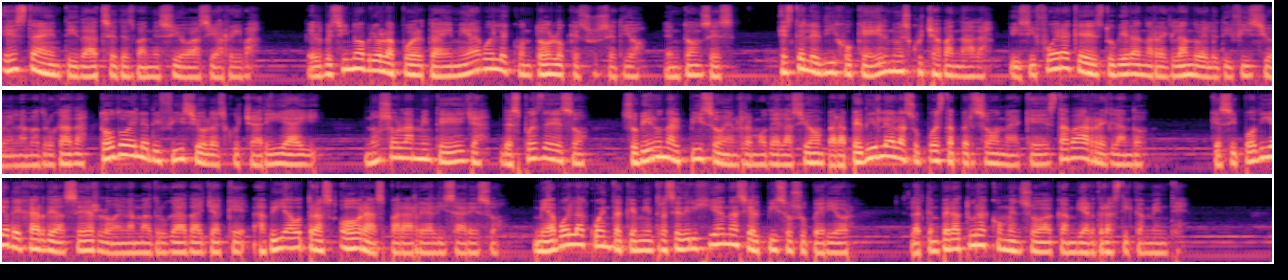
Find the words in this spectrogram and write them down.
esta entidad se desvaneció hacia arriba. El vecino abrió la puerta y mi abuelo le contó lo que sucedió. Entonces, este le dijo que él no escuchaba nada, y si fuera que estuvieran arreglando el edificio en la madrugada, todo el edificio lo escucharía y no solamente ella. Después de eso, subieron al piso en remodelación para pedirle a la supuesta persona que estaba arreglando que si podía dejar de hacerlo en la madrugada ya que había otras horas para realizar eso. Mi abuela cuenta que mientras se dirigían hacia el piso superior, la temperatura comenzó a cambiar drásticamente.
